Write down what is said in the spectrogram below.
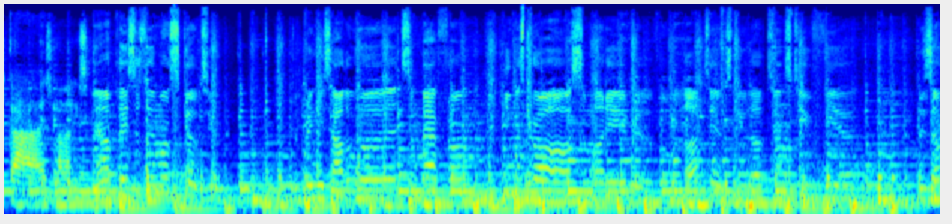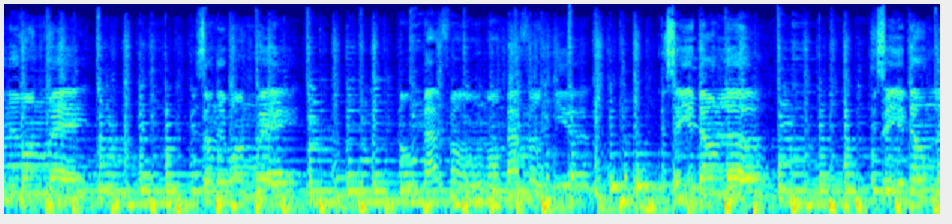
que és una delícia. There's only one way. There's only one way. Don't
